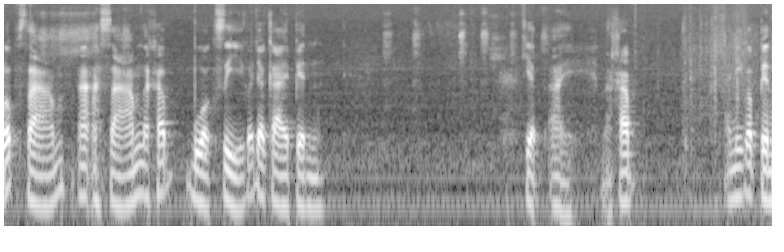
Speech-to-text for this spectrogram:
ลบ3อะ3นะครับ บวก 4 ก็จะกลายเป็น 7i นะครับ อันนี้ก็เป็น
